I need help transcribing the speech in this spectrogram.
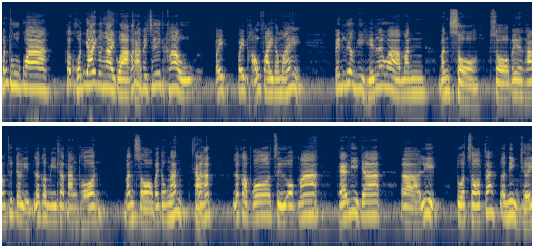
มันถูกกว่าเขาขนย้ายก็ง่ายกว่าเขาครัจะบไปซื้อข้าวไปไปเผาไฟทำไม เป็นเรื่องที่เห็นแล้วว่ามันมันส่อส่อไปในทางทุจริต แล้วก็มีสตางค์ทอน มันส่อไปตรงนั้นครับนะครับ แล้วก็พอสื่อออกมา แทนที่จะอ่ารีบ ตรวจสอบซะก็นิ่งเฉย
